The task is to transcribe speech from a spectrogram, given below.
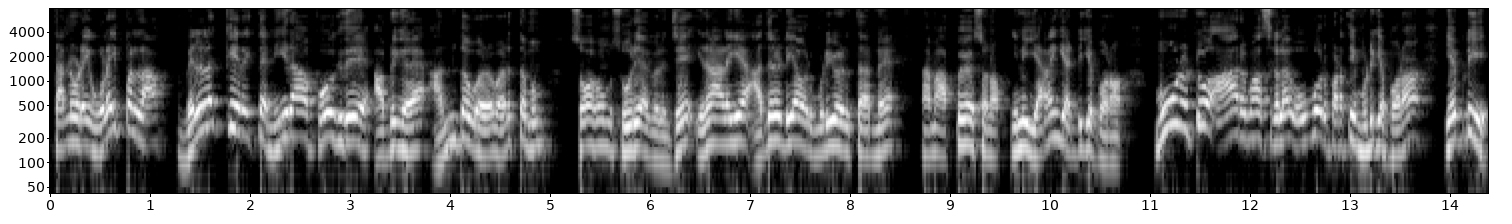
தன்னுடைய உழைப்பெல்லாம் வெள்ளக்கு இறைத்த நீராக போகுது அப்படிங்கிற அந்த ஒரு வருத்தமும் சோகமும் சூர்யாவுக்கு இருந்துச்சு. இதனாலேயே அதிரடியாக ஒரு முடிவு எடுத்தார்னு நம்ம அப்பவே சொன்னோம். இனி இறங்கி அடிக்க போகிறோம் மூணு டு ஆறு மாதத்துல ஒவ்வொரு படத்தையும் முடிக்க போகிறோம் எப்படி?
